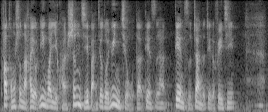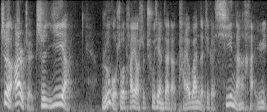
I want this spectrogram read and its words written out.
它同时呢还有另外一款升级版叫做运九的电子战电子战的这个飞机。这二者之一啊，如果说它要是出现在了台湾的这个西南海域，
